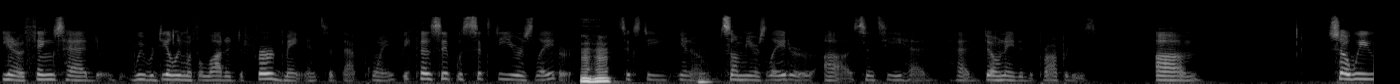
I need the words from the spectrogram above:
you know, things had, we were dealing with a lot of deferred maintenance at that point because it was 60 years later, Mm-hmm. 60, you know, some years later uh, since he had, had donated the properties. Um, so we,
